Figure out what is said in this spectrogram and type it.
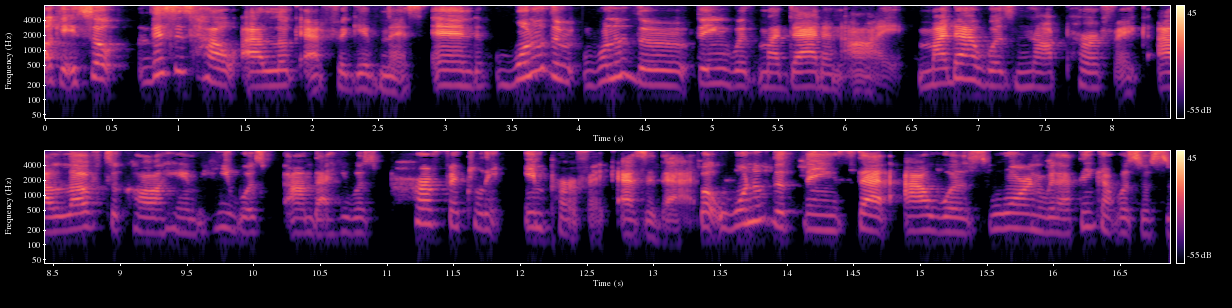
okay so this is how i look at forgiveness. And one of the one of the thing with my dad and i my dad was not perfect. I love to call him he was um that he was perfectly imperfect as a dad. But one of the things that i was born with i think i was just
